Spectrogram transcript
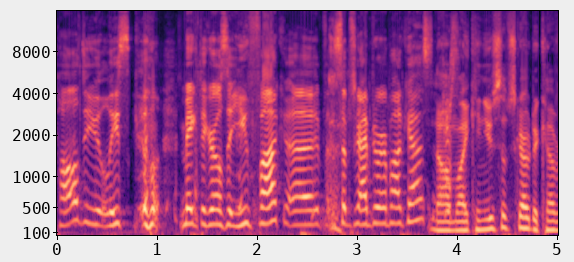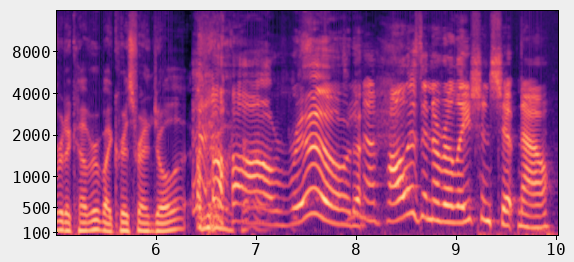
Paul, do you at least make the girls that you fuck uh, subscribe to our podcast? No, I'm like, can you subscribe to Cover to Cover by Chris Frangiola? Oh, rude. Tina, Paul is in a relationship now.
